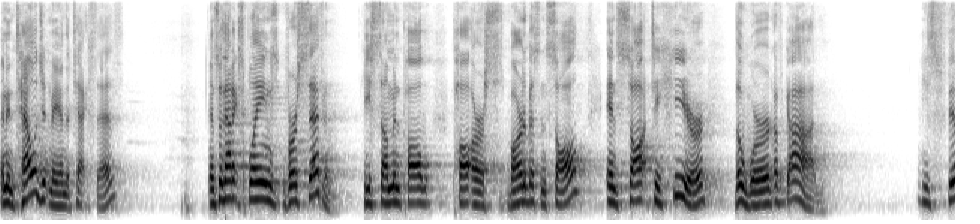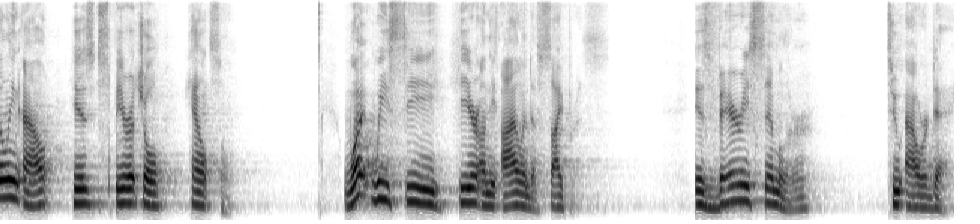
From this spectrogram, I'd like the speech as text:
an intelligent man, the text says. And so that explains verse 7. He summoned Paul, Paul or Barnabas and Saul and sought to hear the word of God. He's filling out his spiritual counsel. What we see here on the island of Cyprus is very similar to our day.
